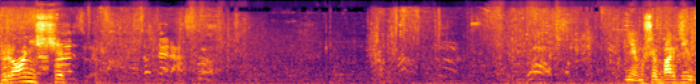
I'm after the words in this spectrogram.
Broń się? Nie, muszę bardziej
